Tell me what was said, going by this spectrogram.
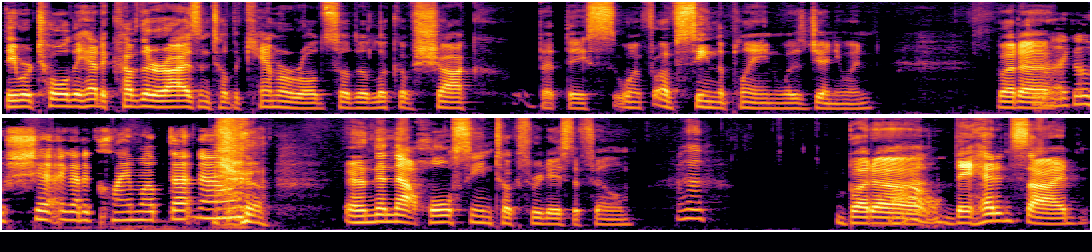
They were told they had to cover their eyes until the camera rolled, so the look of shock that they of seeing the plane was genuine. But uh, like, oh shit, I gotta climb up that now. and then that whole scene took three days to film. But uh, Wow. they head inside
